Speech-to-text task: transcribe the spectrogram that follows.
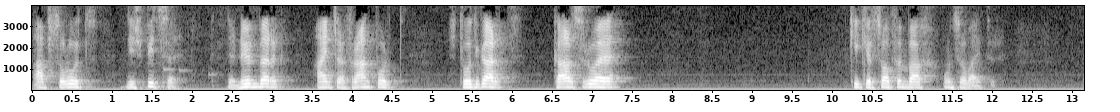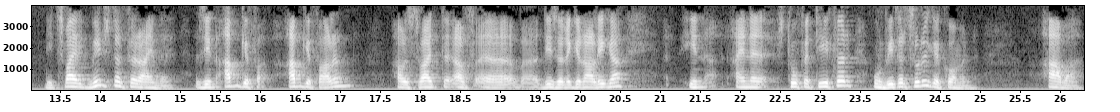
absolut die Spitze. Der Nürnberg, Eintracht Frankfurt, Stuttgart, Karlsruhe, Kickers Offenbach und so weiter. Die zwei Münchner Vereine sind abgefa abgefallen aus zweite, auf äh, dieser Regionalliga in eine Stufe tiefer und wieder zurückgekommen. Aber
